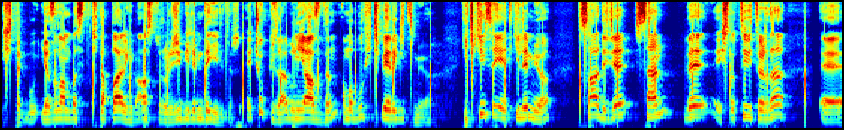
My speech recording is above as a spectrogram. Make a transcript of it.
işte bu yazılan basit kitaplar gibi astroloji bilim değildir. E çok güzel bunu yazdın ama bu hiçbir yere gitmiyor. Hiç kimseyi etkilemiyor. Sadece sen ve işte Twitter'da e,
